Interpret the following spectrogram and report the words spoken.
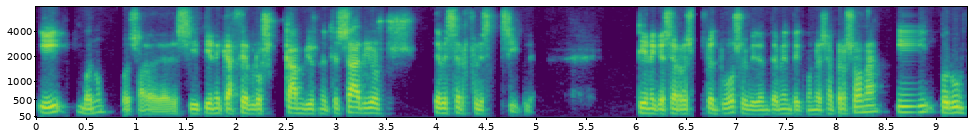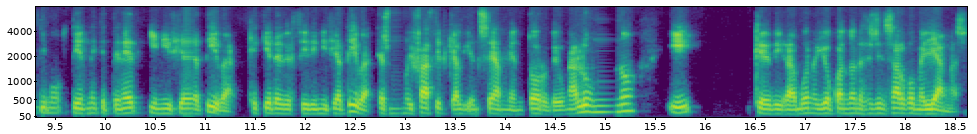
y, bueno, pues si tiene que hacer los cambios necesarios, debe ser flexible. Tiene que ser respetuoso, evidentemente, con esa persona y, por último, tiene que tener iniciativa. ¿Qué quiere decir iniciativa? Es muy fácil que alguien sea mentor de un alumno y que diga, bueno, yo cuando necesites algo me llamas.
